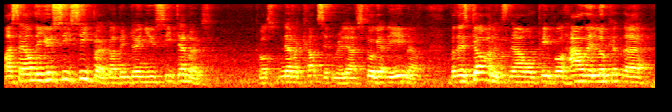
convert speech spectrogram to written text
I say I'm the UCC bloke, I've been doing UC demos. Of course, never cuts it really, I still get the email. But there's governance now on people, how they look at their,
